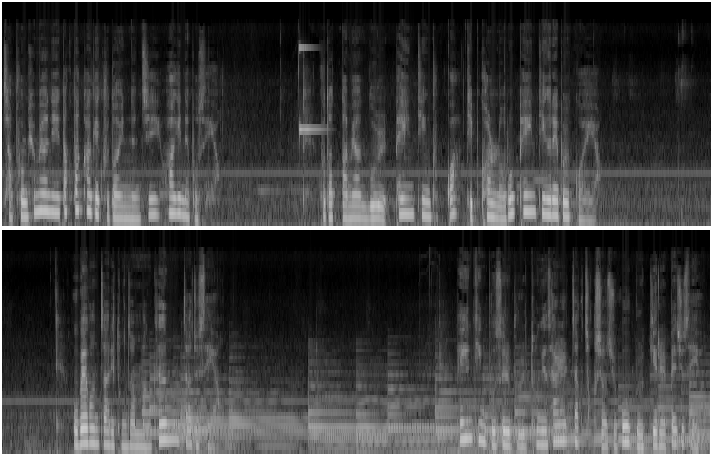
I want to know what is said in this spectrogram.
작품 표면이 딱딱하게 굳어 있는지 확인해 보세요. 굳었다면 물, 페인팅 붓과 deep 컬러로 페인팅을 해볼 거예요. 500원짜리 동전만큼 짜주세요. 페인팅 붓을 물통에 살짝 적셔주고 물기를 빼주세요.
